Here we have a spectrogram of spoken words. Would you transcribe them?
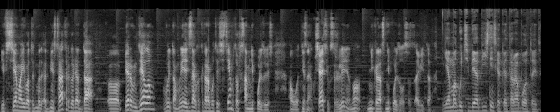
И все мои вот администраторы говорят, да, э, первым делом вы там, я не знаю, как это работает система, потому что сам не пользуюсь, а вот, не знаю, к счастью, к сожалению, но никогда не пользовался Авито. Я могу тебе объяснить, как это работает.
